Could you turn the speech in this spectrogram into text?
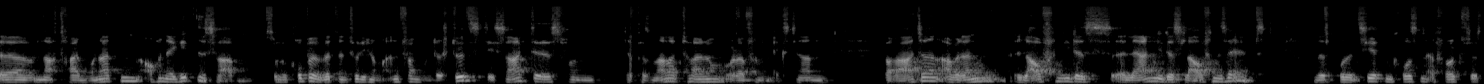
äh, nach drei Monaten auch ein Ergebnis haben. So eine Gruppe wird natürlich am Anfang unterstützt. Ich sagte es von der Personalabteilung oder von einem externen Berater, aber dann laufen die das, äh, lernen die das Laufen selbst. Und das produziert einen großen Erfolg fürs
